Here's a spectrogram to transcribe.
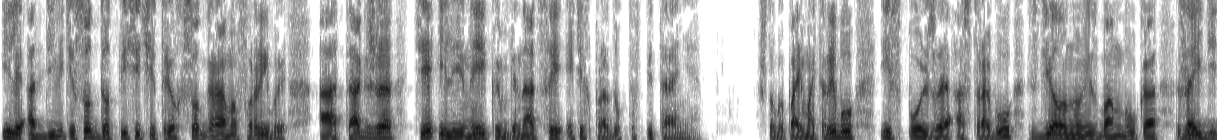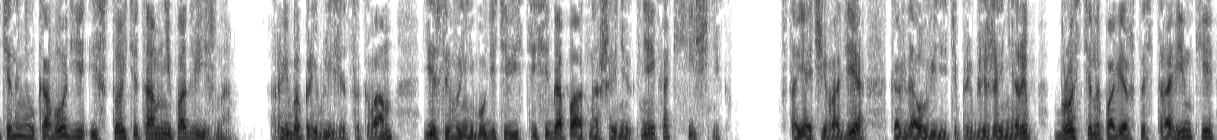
или от 900 до 1300 граммов рыбы, а также те или иные комбинации этих продуктов питания. Чтобы поймать рыбу, используя острогу, сделанную из бамбука, зайдите на мелководье и стойте там неподвижно. Рыба приблизится к вам, если вы не будете вести себя по отношению к ней как хищник. В стоячей воде, когда увидите приближение рыб, бросьте на поверхность травинки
